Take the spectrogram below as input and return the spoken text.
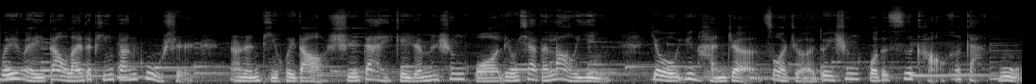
娓娓道来的平凡故事，让人体会到时代给人们生活留下的烙印，又蕴含着作者对生活的思考和感悟。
